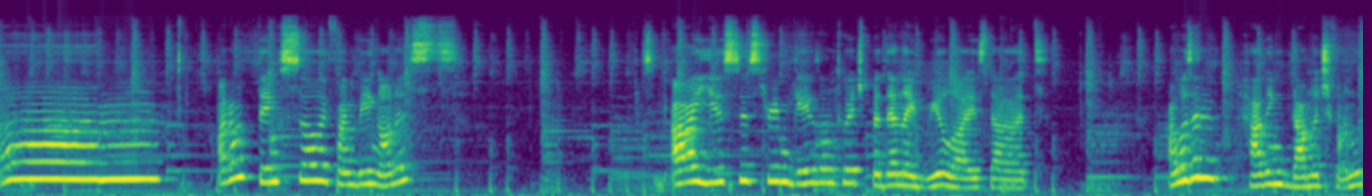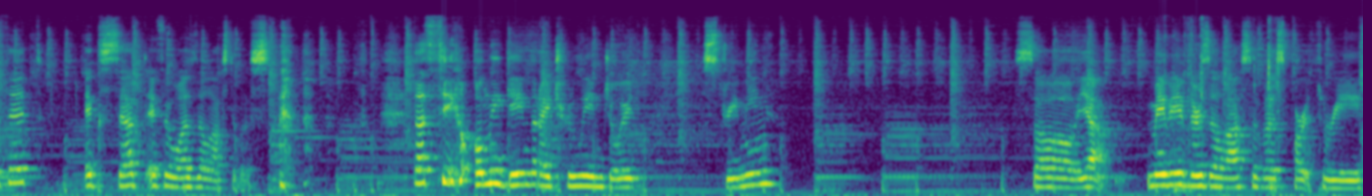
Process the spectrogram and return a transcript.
Um, I don't think so if I'm being honest. I used to stream games on Twitch, but then I realized that I wasn't having that much fun with it, except if it was The Last of Us. That's the only game that I truly enjoyed streaming. So yeah, maybe if there's The Last of Us Part 3,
